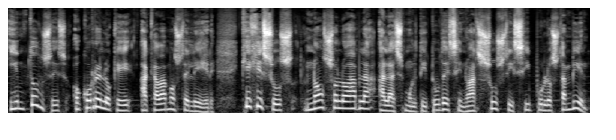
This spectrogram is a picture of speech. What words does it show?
Y entonces ocurre lo que acabamos de leer, que Jesús no solo habla a las multitudes, sino a sus discípulos también,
